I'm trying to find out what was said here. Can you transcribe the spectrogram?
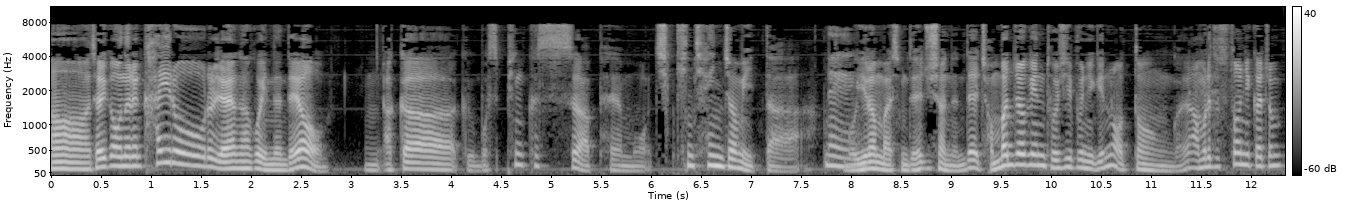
어, 저희가 오늘은 카이로를 여행하고 있는데요. 음, 아까 그 뭐 스핑크스 앞에 뭐 치킨 체인점이 있다. 네. 뭐 이런 말씀도 해주셨는데 전반적인 도시 분위기는 어떤가요? 아무래도 수도니까 좀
